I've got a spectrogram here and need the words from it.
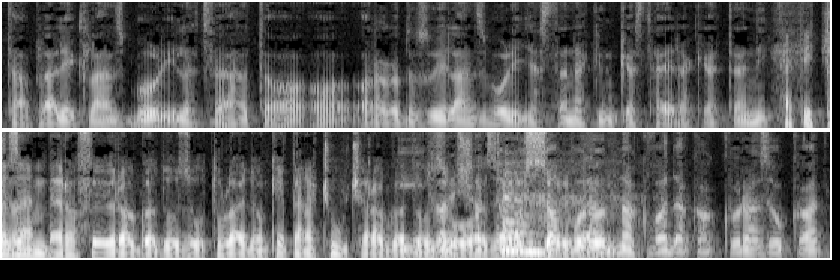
táplálékláncból, illetve hát a, a, a ragadozói láncból, így aztán nekünk ezt helyre kell tenni. Hát itt és az a, ember a fő ragadozó tulajdonképpen, a csúcsragadozó van, és az ha szaporodnak vadak, akkor azokat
